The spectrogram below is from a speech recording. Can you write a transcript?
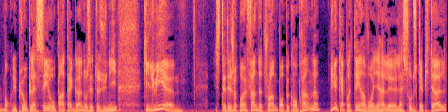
bon les plus haut placés au Pentagone aux États-Unis qui lui euh, c'était déjà pas un fan de Trump, on peut comprendre. Là. Lui a capoté en voyant l'assaut du Capitole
